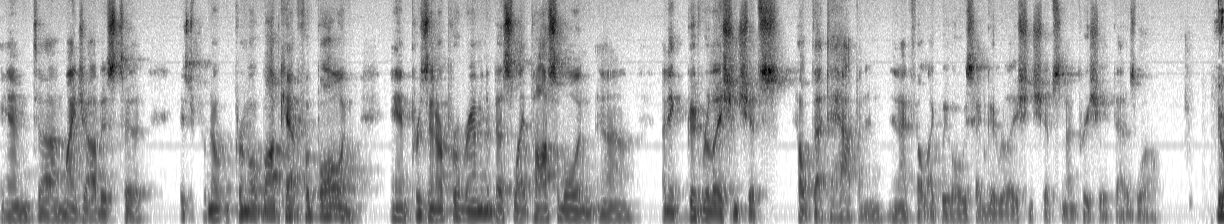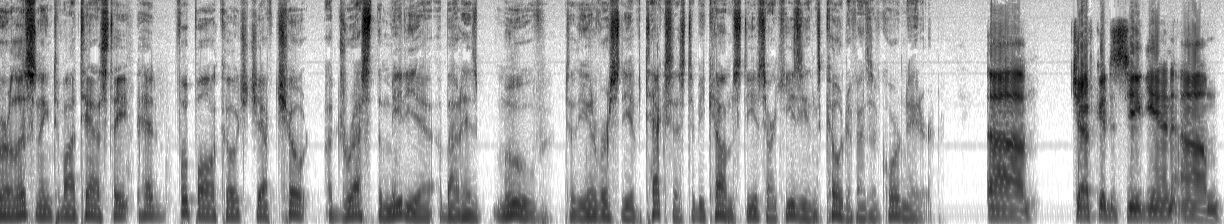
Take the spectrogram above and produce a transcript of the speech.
and uh, my job is to is to promote, promote Bobcat football and and present our program in the best light possible. And I think good relationships help that to happen. And, and I felt like we've always had good relationships, and I appreciate that as well. You are listening to Montana State head football coach Jeff Choate address the media about his move to the University of Texas to become Steve Sarkisian's co-defensive coordinator. Uh, Jeff, good to see you again. Um,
